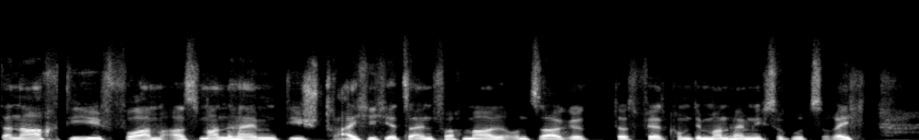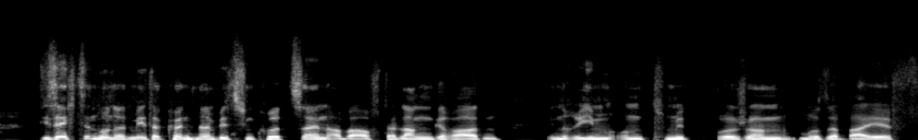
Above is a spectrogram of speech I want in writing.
Danach die Form aus Mannheim, die streiche ich jetzt einfach mal und sage, das Pferd kommt in Mannheim nicht so gut zurecht. Die 1600 Meter könnten ein bisschen kurz sein, aber auf der langen Geraden in Riem und mit Burjan Musabayev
